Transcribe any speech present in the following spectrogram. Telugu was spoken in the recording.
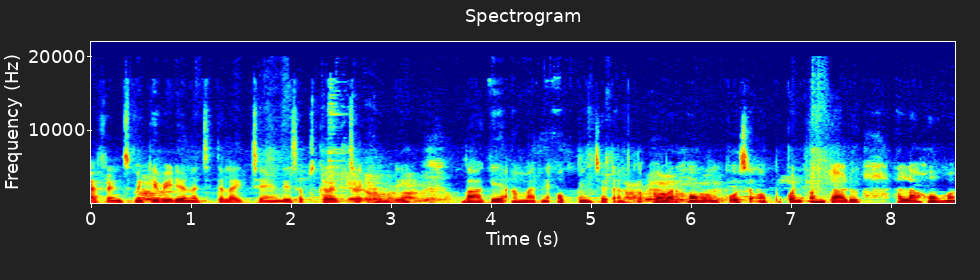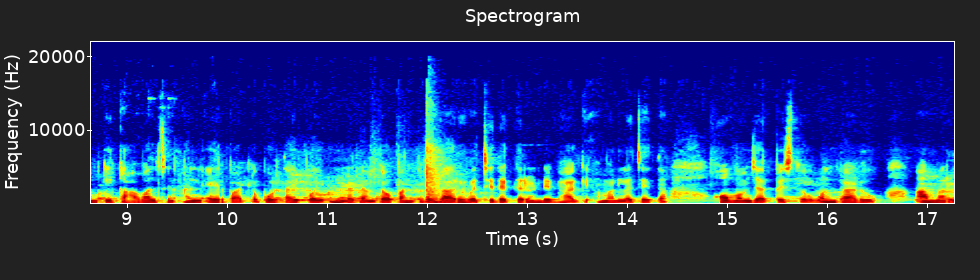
హాయ్ ఫ్రెండ్స్ మీకు ఈ వీడియో నచ్చితే లైక్ చేయండి సబ్స్క్రైబ్ చేయండి. బాగా అమర్ని ఒప్పించడంతో అమర్ హోమం కోసం ఒప్పుకొని ఉంటాడు. అలా హోమంకి కావాల్సిన అన్ని ఏర్పాట్లు పూర్తయిపోయి ఉండటంతో పంతులు గారు వచ్చి దగ్గరుండి భాగ్య అమర్ల చేత హోమం జరిపిస్తూ ఉంటాడు. అమర్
